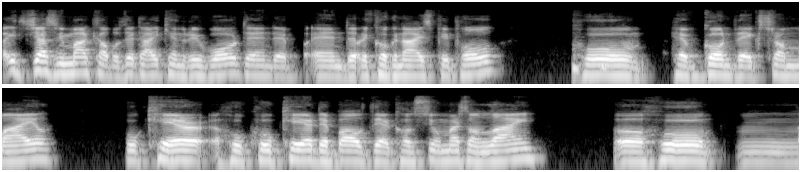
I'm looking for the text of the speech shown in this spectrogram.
It's just remarkable that I can reward and and recognize people who have gone the extra mile, who care, who, who cared about their consumers online, uh, who um,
